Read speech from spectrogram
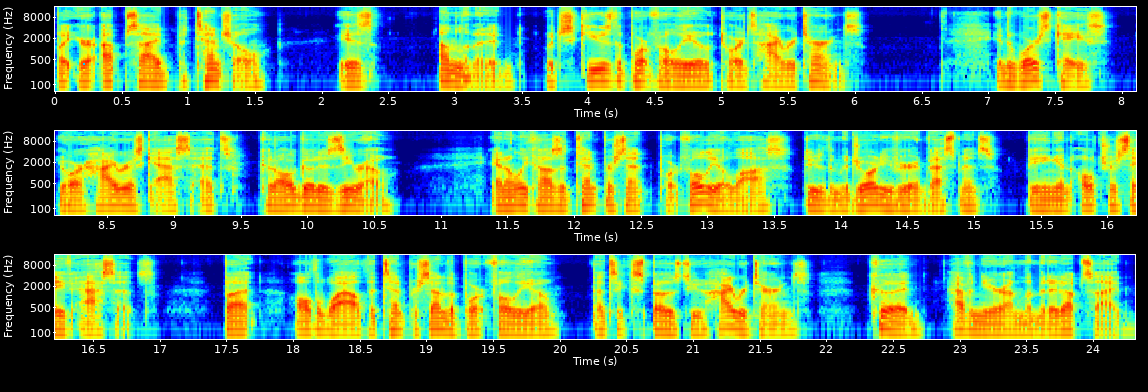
but your upside potential is unlimited, which skews the portfolio towards high returns. In the worst case, your high risk assets could all go to zero and only cause a 10% portfolio loss due to the majority of your investments being in ultra safe assets. But all the while, the 10% of the portfolio that's exposed to high returns could have a near unlimited upside.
